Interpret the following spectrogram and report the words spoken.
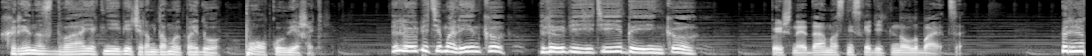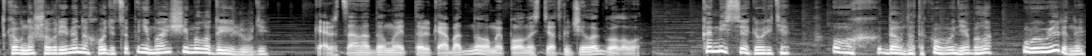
хрена с два я к ней вечером домой пойду, полку вешать». «Любите малинку? «Любите едыньку!» Пышная дама снисходительно улыбается. «Редко в наше время находятся понимающие молодые люди». Кажется, она думает только об одном и полностью отключила голову. «Комиссия, говорите? Ох, давно такого не было. Вы уверены?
